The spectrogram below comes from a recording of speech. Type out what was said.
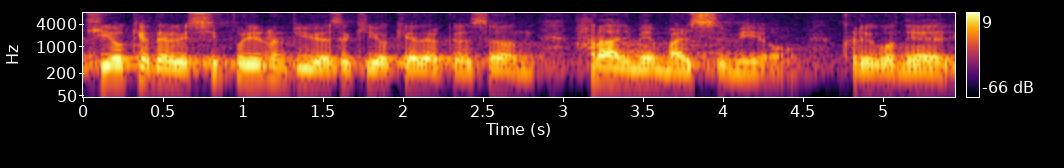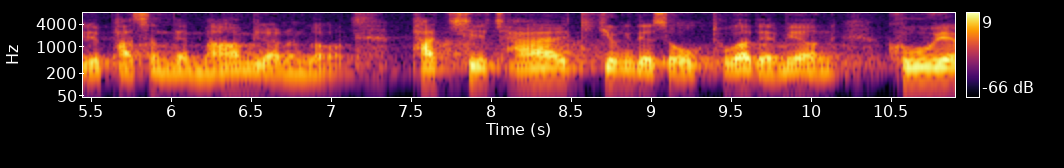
기억해야 될, 씨 뿌리는 비유에서 기억해야 될 것은 하나님의 말씀이요. 그리고 내 밭은 내 마음이라는 거. 밭이 잘 기경이 돼서 옥토가 되면 그 위에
